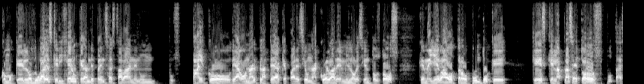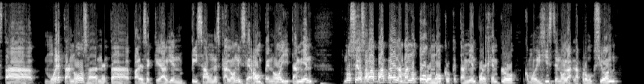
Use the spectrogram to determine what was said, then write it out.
como que los lugares que dijeron que eran de prensa estaban en un pues, palco diagonal platea que parecía una cueva de 1902, que me lleva a otro punto que, que es que la Plaza de Toros, puta, está muerta, ¿no? O sea, neta, parece que alguien pisa un escalón y se rompe, ¿no? Y también, no sé, o sea, va, va, de la mano todo, ¿no? Creo que también, por ejemplo, como dijiste, ¿no? La, producción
